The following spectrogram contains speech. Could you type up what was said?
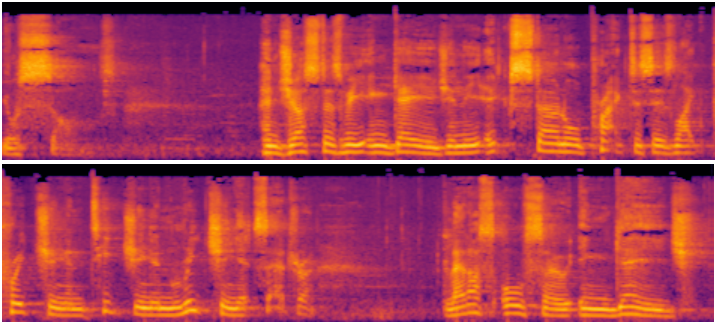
your souls. And just as we engage in the external practices like preaching and teaching and reaching, etc., let us also engage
